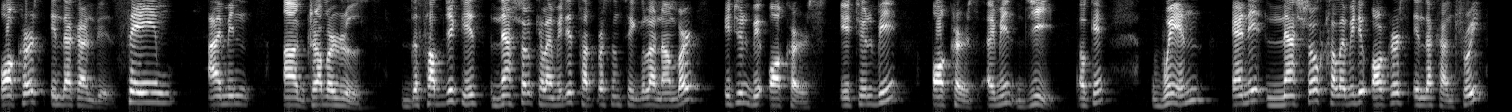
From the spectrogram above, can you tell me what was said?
occurs in the country, same, I mean, uh, grammar rules. The subject is natural calamity, third person singular number. It will be occurs. It will be occurs. I mean, G. Okay. When any natural calamity occurs in the country,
